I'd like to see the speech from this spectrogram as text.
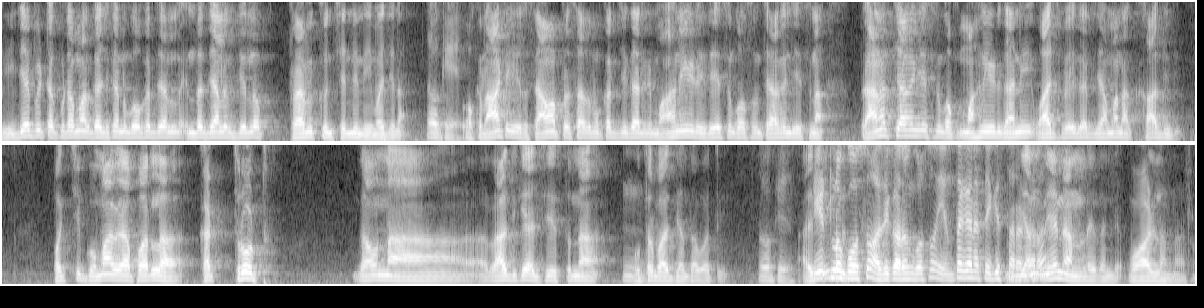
బీజేపీ టక్కుటమార్ గజకర్ణ గోకర్ జన ఇంద్రజాల విద్యలో ప్రాముఖ్యం చెందింది ఈ మధ్యన. ఓకే. ఒకనాటి శ్యామప్రసాద్ ముఖర్జీ గారిని మహనీయుడు ఈ దేశం కోసం త్యాగం చేసిన ప్రాణత్యాగం చేసిన గొప్ప మహనీయుడు కానీ వాజ్పేయి గారి జమానా కాదు ఇది. పచ్చి గుమా వ్యాపారుల కట్ త్రోట్గా ఉన్న రాజకీయాలు చేస్తున్న ఉత్తర భారతీయ జనతా పార్టీ. ఓకే. సీట్ల కోసం అధికారం కోసం ఎంతగానో తెగిస్తారంట ఎన్- నేను అనలేదండి వాళ్ళు అన్నారు.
